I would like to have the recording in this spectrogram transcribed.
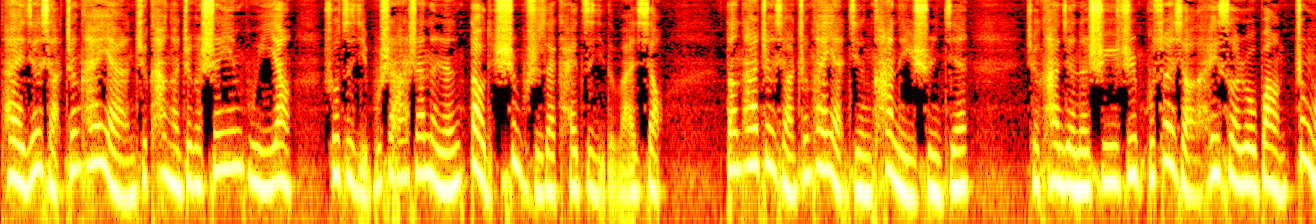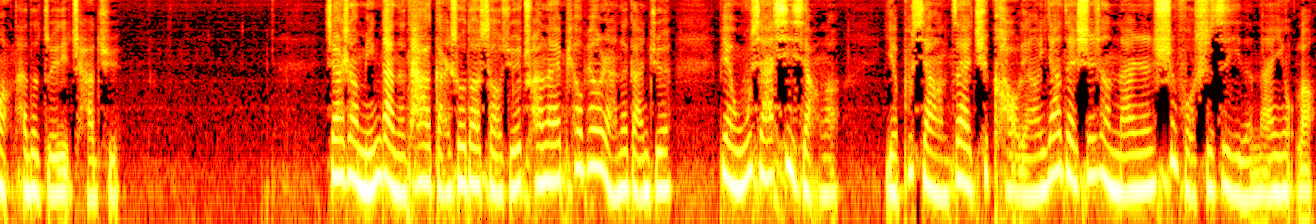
他已经想睁开眼去看看这个声音不一样。说自己不是阿山的人，到底是不是在开自己的玩笑？当他正想睁开眼睛看的一瞬间，却看见的是一只不算小的黑色肉棒正往他的嘴里插去。加上敏感的他感受到小穴传来飘飘然的感觉，便无暇细想了，也不想再去考量压在身上的男人是否是自己的男友了。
